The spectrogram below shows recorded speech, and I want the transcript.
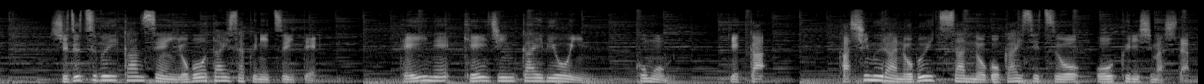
手術部位感染予防対策について手稲慶人会病院顧問外科橋村信一さんのご解説をお送りしました。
